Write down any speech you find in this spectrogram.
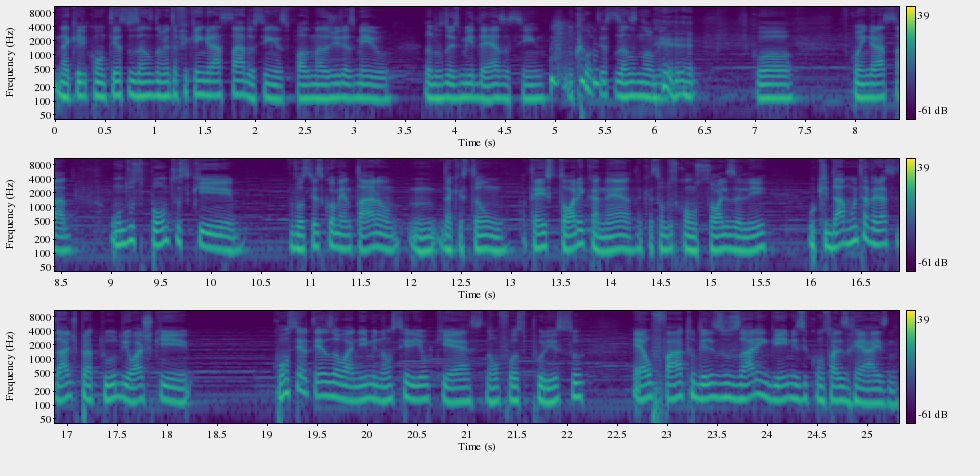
naquele contexto dos anos 90 fica engraçado, assim. Eles falam umas gírias meio anos 2010, assim, no contexto dos anos 90. ficou, ficou engraçado. Um dos pontos que vocês comentaram hum, da questão até histórica, né, da questão dos consoles ali, o que dá muita veracidade para tudo, e eu acho que com certeza o anime não seria o que é se não fosse por isso, é o fato deles usarem games e consoles reais, né?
